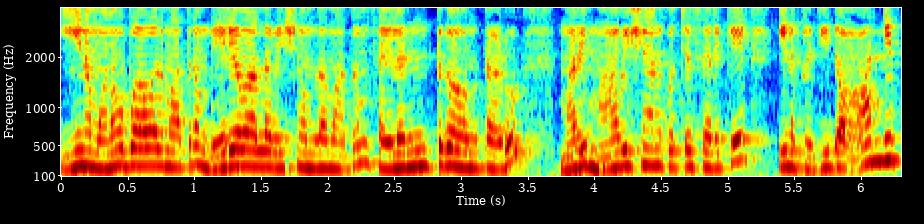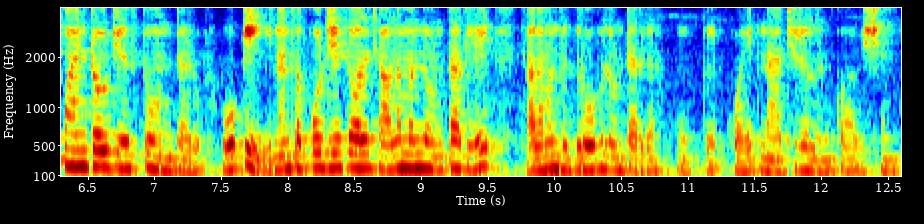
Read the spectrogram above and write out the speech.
ఈయన మనోభావాలు మాత్రం వేరే వాళ్ళ విషయంలో మాత్రం సైలెంట్గా ఉంటాడు. మరి మా విషయానికి వచ్చేసరికి ఈయన ప్రతిదాన్ని పాయింట్అవుట్ చేస్తూ ఉంటారు. ఓకే ఈయన సపోర్ట్ చేసే వాళ్ళు చాలామంది ఉంటారులే. చాలామంది ద్రోహులు ఉంటారుగా. క్వైట్ న్యాచురల్ అనుకో ఆ విషయం.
